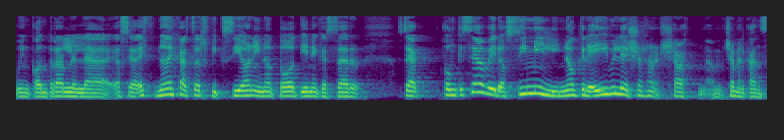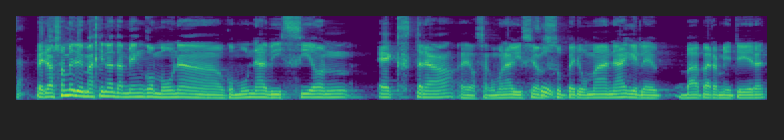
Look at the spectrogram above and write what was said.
encontrarle la. O sea, no deja de ser ficción y no todo tiene que ser. O sea, con que sea verosímil y no creíble, ya, ya, ya me alcanza. Pero yo me lo imagino también como una, como una visión extra, eh, o sea, como una visión superhumana que le va a permitir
